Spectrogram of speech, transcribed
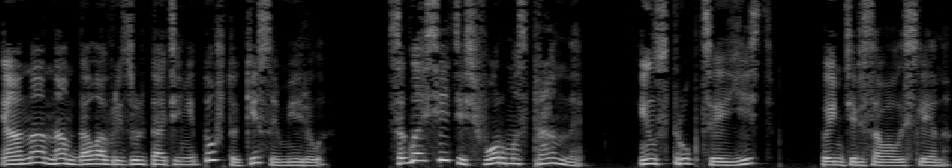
и она нам дала в результате не то, что киса мерила. Согласитесь, форма странная, «Инструкция есть?» — поинтересовалась Лена.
